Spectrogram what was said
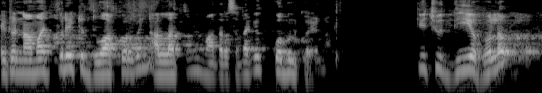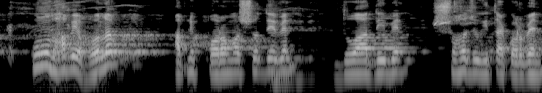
একটু নামাজ পড়ে একটু দোয়া করবেন, আল্লাহ তুমি মাদ্রাসাটাকে কবুল করে নাও। কিছু দিয়ে হলেও, কোনোভাবে হলেও আপনি পরামর্শ দেবেন, দোয়া দিবেন, সহযোগিতা করবেন,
